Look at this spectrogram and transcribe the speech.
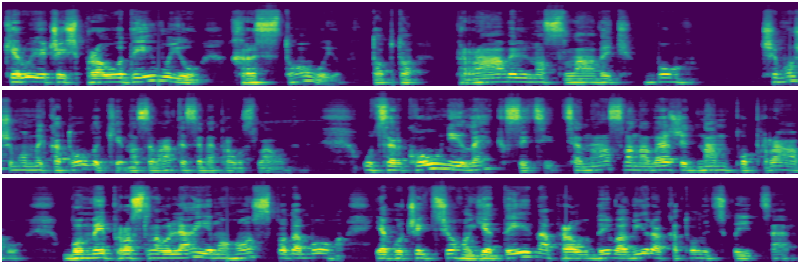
керуючись правдивою Христовою, тобто правильно славить Бога. Чи можемо ми, католики, називати себе православними? У церковній лексиці ця назва належить нам по праву, бо ми прославляємо Господа Бога, як учить цього єдина правдива віра католицької церкви.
